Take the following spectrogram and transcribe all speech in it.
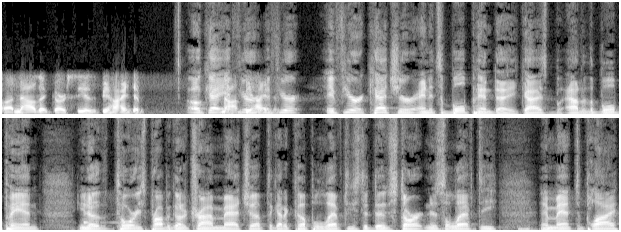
uh, now that Garcia is behind him. Okay, Not if you're if him. you're if you're a catcher and it's a bullpen day, guys out of the bullpen, you know Torey's probably going to try and match up. They got a couple lefties. The dude starting is a lefty, and Mantiply,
